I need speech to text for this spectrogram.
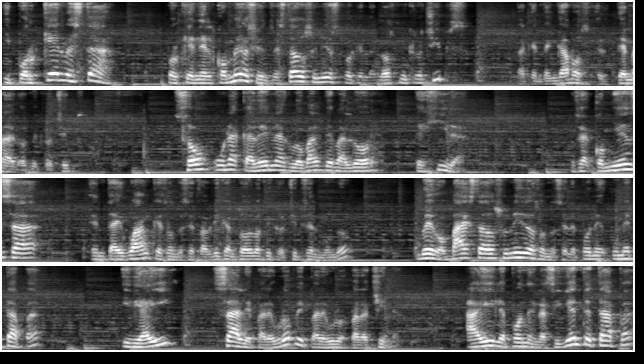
¿Y por qué no está? Porque en el comercio entre Estados Unidos, porque los microchips, para que tengamos el tema de los microchips, son una cadena global de valor tejida. O sea, comienza en Taiwán, que es donde se fabrican todos los microchips del mundo. Luego va a Estados Unidos, donde se le pone una etapa. Y de ahí sale para Europa y para, para China. Ahí le ponen la siguiente etapa.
